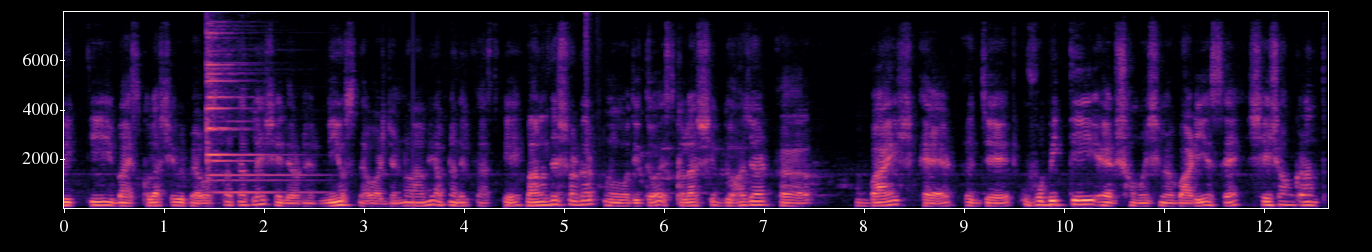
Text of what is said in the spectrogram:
বৃত্তি বা স্কলারশিপের ব্যবস্থা থাকলে সেই ধরনের নিউজ দেওয়ার জন্য আমি আপনাদের আজকে বাংলাদেশ সরকার অনুমোদিত স্কলারশিপ দু হাজার বাইশ এর যে উপবৃত্তি এর সময়সীমা বাড়িয়েছে, সেই সংক্রান্ত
